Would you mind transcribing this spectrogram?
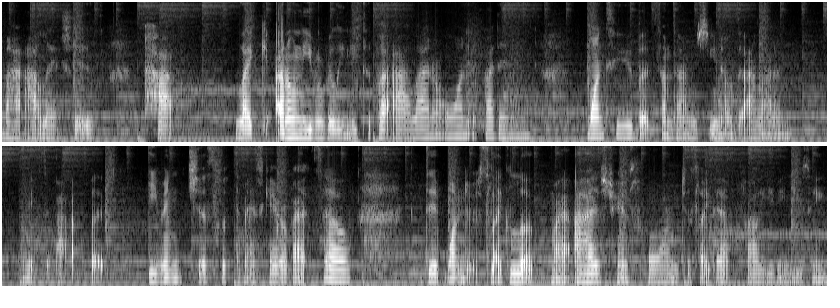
my eyelashes pop. Like I don't even really need to put eyeliner on if I didn't want to, but sometimes you know the eyeliner makes it pop. But even just with the mascara by itself, did wonders. Like look, my eyes transformed just like that without even using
